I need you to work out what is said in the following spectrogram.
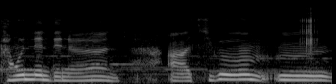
강원랜드는 아, 지금 음,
